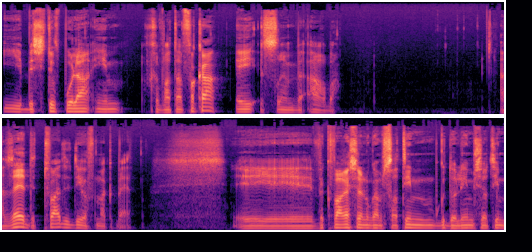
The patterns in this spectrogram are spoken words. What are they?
היא בשיתוף פעולה עם חברת ההפקה A24. אז זה The Tragedy of Macbeth. אה, וכבר יש לנו גם סרטים גדולים שיוצאים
